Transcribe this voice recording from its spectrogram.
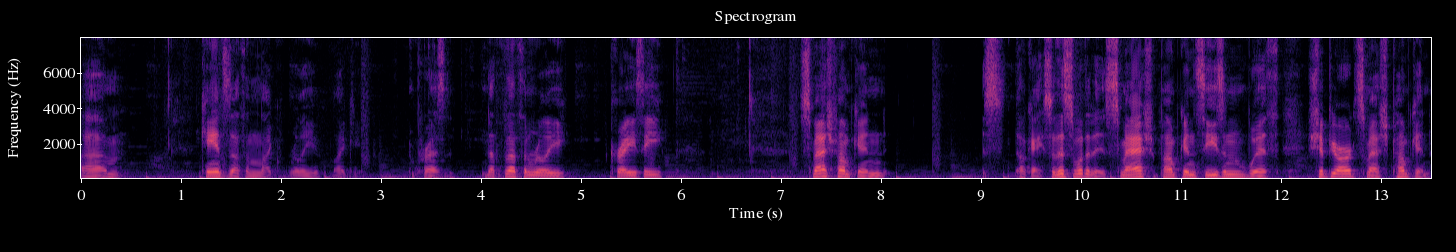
Um, can's nothing like really like impressed. Nothing, nothing really crazy. Smash Pumpkin. Okay, so this is what it is Smash Pumpkin season with Shipyard Smash Pumpkin.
